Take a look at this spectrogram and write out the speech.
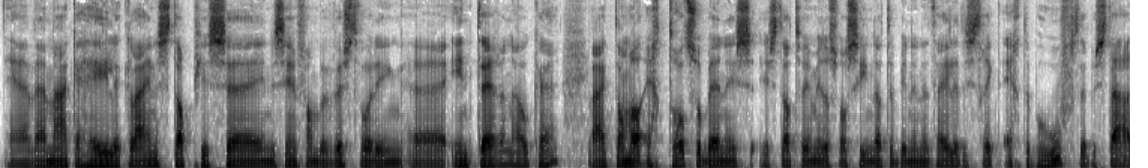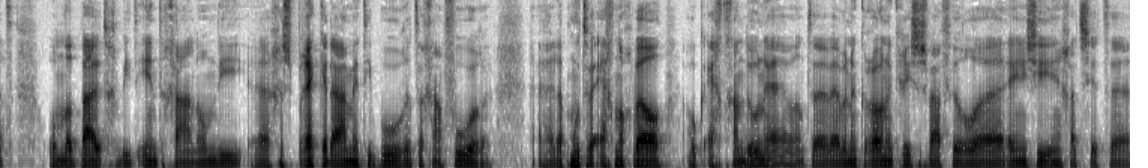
Ja, wij maken hele kleine stapjes uh, in de zin van bewustwording uh, intern ook. Hè. Waar ik dan wel echt trots op ben, is, is dat we inmiddels wel zien dat er binnen het hele district echt de behoefte bestaat om dat buitengebied in te gaan, om die uh, gesprekken daar met die boeren te gaan voeren. dat moeten we echt nog wel ook echt gaan doen, hè? want we hebben een coronacrisis waar veel energie in gaat zitten,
